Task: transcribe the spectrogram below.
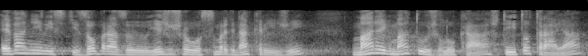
evangelisti zobrazujú Ježišovu smrť na kríži, Marek, Matúš, Lukáš, títo traja,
